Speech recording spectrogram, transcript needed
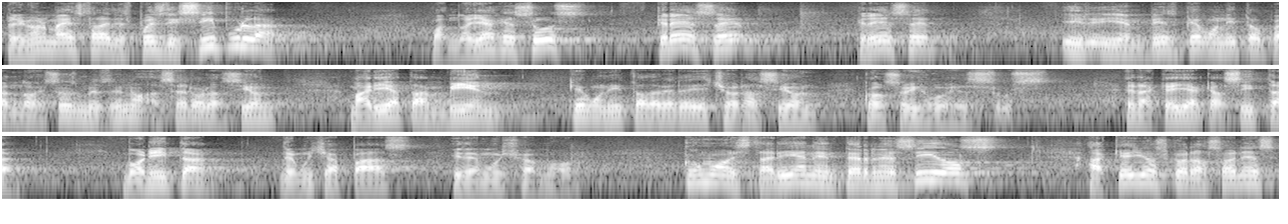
primero maestra y después discípula. Cuando ya Jesús crece, crece y, empieza, qué bonito cuando Jesús me vino a hacer oración. María también, qué bonito de haber hecho oración con su Hijo Jesús. En aquella casita bonita, de mucha paz y de mucho amor. ¿Cómo estarían enternecidos aquellos corazones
